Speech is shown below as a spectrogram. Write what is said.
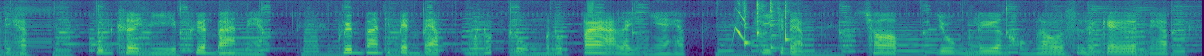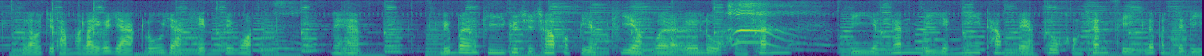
ัสดีครับ คุณเคยมีเพื่อนบ้านไหมครับ เพื่อนบ้านที่เป็นแบบมนุษย์ลุงมนุษย์ป้าอะไรอย่างเงี้ยครับ ที่จะแบบชอบยุ่งเรื่องของเราเสียเหลือเกินนะครับ เราจะทำอะไรก็อยากรู้อยากเห็นไปหมดนะครับ หรือบางทีก็จะชอบมาเปรียบเทียบว่าเออลูกของฉันดีอย่างนั้นดีอย่างนี้ทำแบบลูกของฉันสิแล้วมันจะดี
